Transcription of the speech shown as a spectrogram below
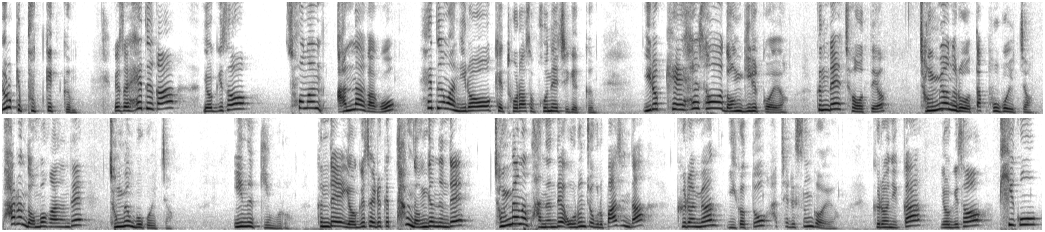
이렇게 붙게끔. 그래서 헤드가 여기서 손은 안 나가고 헤드만 이렇게 돌아서 보내지게끔. 이렇게 해서 넘길 거예요. 근데 저 어때요? 정면으로 딱 보고 있죠. 팔은 넘어가는데 정면 보고 있죠. 이 느낌으로. 근데 여기서 이렇게 탁 넘겼는데 정면은 봤는데 오른쪽으로 빠진다? 그러면 이것도 하체를 쓴 거예요. 그러니까 여기서 피고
